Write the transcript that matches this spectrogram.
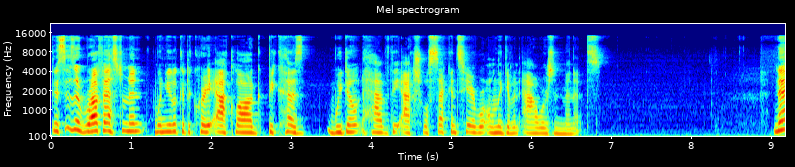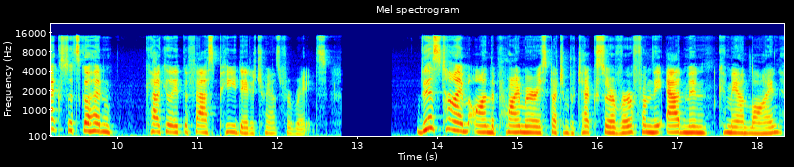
This is a rough estimate when you look at the query actlog because we don't have the actual seconds here. We're only given hours and minutes. Next, let's go ahead and calculate the FASP data transfer rates. This time on the primary Spectrum Protect server from the admin command line,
